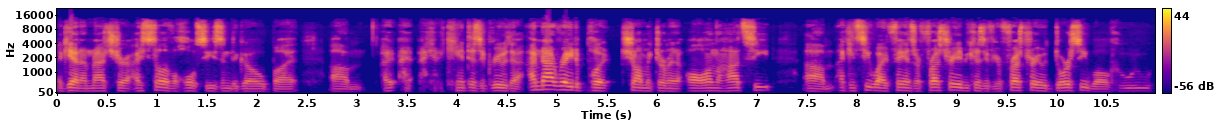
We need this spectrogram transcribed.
again I'm not sure. I still have a whole season to go, but um, I, I, I can't disagree with that. I'm not ready to put Sean McDermott all on the hot seat. Um, I can see why fans are frustrated because if you're frustrated with Dorsey, well, who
